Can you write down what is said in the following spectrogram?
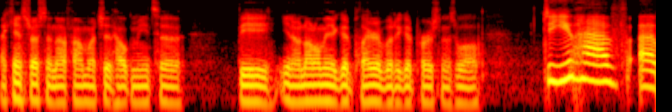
I can't stress enough how much it helped me to be, you know, not only a good player but a good person as well. Do you have uh,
